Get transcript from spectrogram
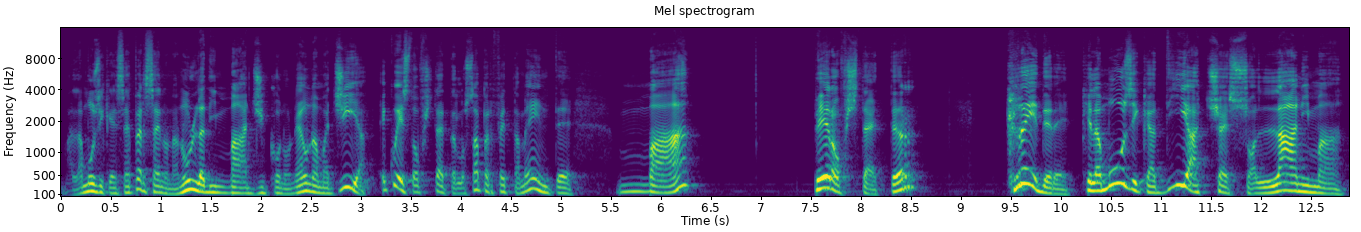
ma la musica in sé per sé non ha nulla di magico, non è una magia e questo Hofstetter lo sa perfettamente, ma per Hofstetter credere che la musica dia accesso all'anima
